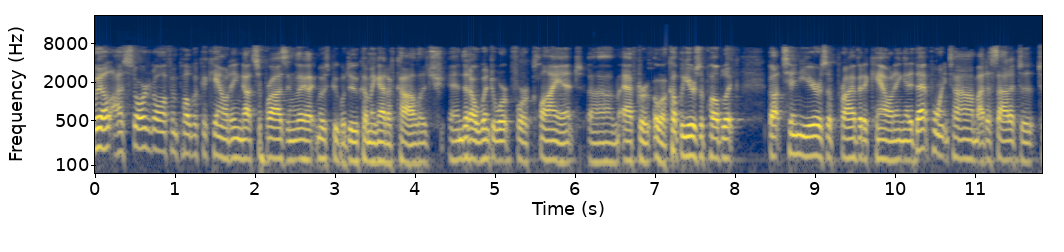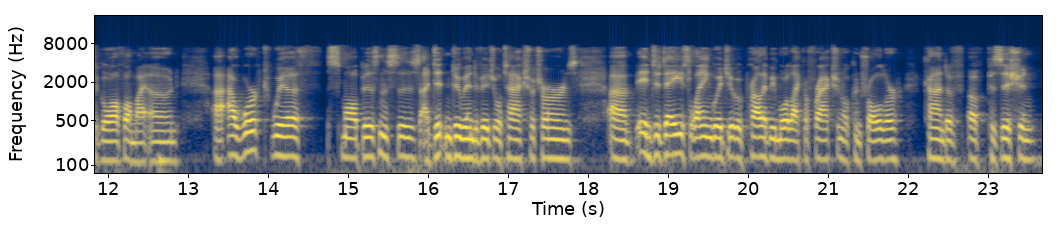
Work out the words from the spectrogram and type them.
Well, I started off in public accounting, not surprisingly, like most people do coming out of college. And then I went to work for a client um, after oh, a couple years of public, about 10 years of private accounting. And at that point in time, I decided to, to go off on my own. Uh, I worked with small businesses. I didn't do individual tax returns. Uh, in today's language, it would probably be more like a fractional controller kind of, of position.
